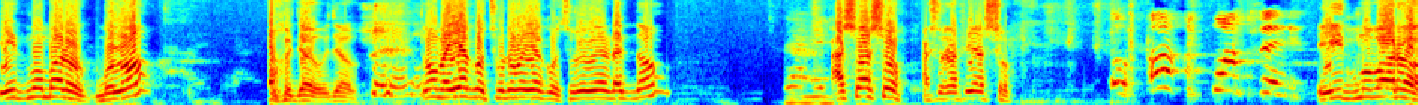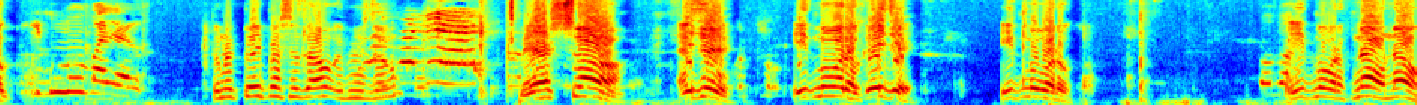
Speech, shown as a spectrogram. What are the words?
ঈদ মোবারক, বলো। যাও, যাও তোমার ভাইয়া কো ছোট ভাইয়া কো ছোট ভাইয়া ডাক দাও আসো আসো আসো রাফি আসো। ঈদ মোবারক। তোমরা একটু এই পাশে যাও এই পাশে যাও। ভাইয়া আসছো? এই যে ঈদ মোবারক এই যে ঈদ মোবারক। ঈদ মোবারক নাও নাও।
